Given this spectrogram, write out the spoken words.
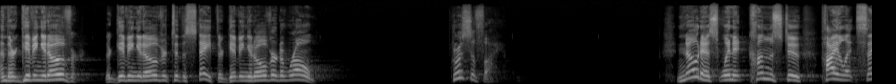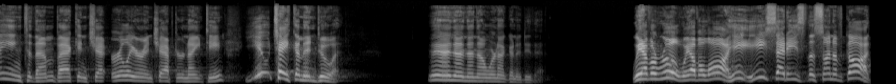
and they're giving it over. They're giving it over to the state, they're giving it over to Rome. Crucify. Notice when it comes to Pilate saying to them back in cha- earlier in chapter 19, you take him and do it. No, no, no, no, we're not going to do that. We have a rule, we have a law. He, he said he's the Son of God.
